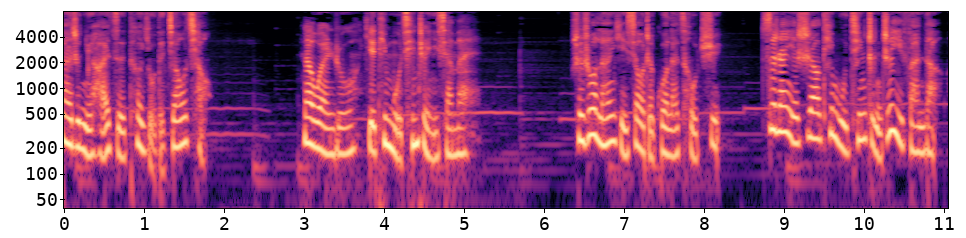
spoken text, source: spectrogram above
带着女孩子特有的娇俏。那婉如也替母亲诊一下脉。水若兰也笑着过来凑去，自然也是要替母亲诊治一番的。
